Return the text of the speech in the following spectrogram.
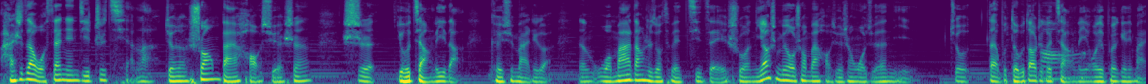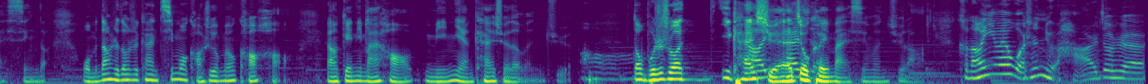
还是在我三年级之前啦，就是双百好学生是有奖励的，可以去买这个。嗯，我妈当时就特别鸡贼，说你要是没有双百好学生，我觉得你。就得不得不到这个奖励，我也不会给你买新的。我们当时都是看期末考试有没有考好，然后给你买好明年开学的文具。哦，都不是说一开学就可以买新文具了。可能因为我是女孩，就是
